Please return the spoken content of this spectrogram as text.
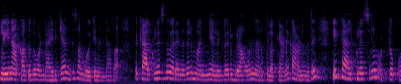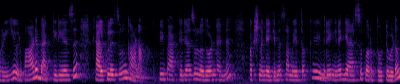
ക്ലീൻ ആക്കാത്തത് കൊണ്ടായിരിക്കാം ഇത് സംഭവിക്കുന്നുണ്ടാവുക. അപ്പോൾ കാൽക്കുലസ് എന്ന് പറയുന്നത് ഒരു മഞ്ഞ അല്ലെങ്കിൽ ഒരു ബ്രൗൺ നിറത്തിലൊക്കെയാണ് കാണുന്നത്. ഈ കാൽക്കുലസിലും ഒട്ടും കുറേ ഒരുപാട് ബാക്ടീരിയാസ് കാൽക്കുലസിലും കാണാം. അപ്പോൾ ഈ ബാക്ടീരിയാസ് ഉള്ളതുകൊണ്ട് തന്നെ ഭക്ഷണം കഴിക്കുന്ന സമയത്തൊക്കെ ഇവർ ഇങ്ങനെ ഗ്യാസ് പുറത്തോട്ട് വിടും.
